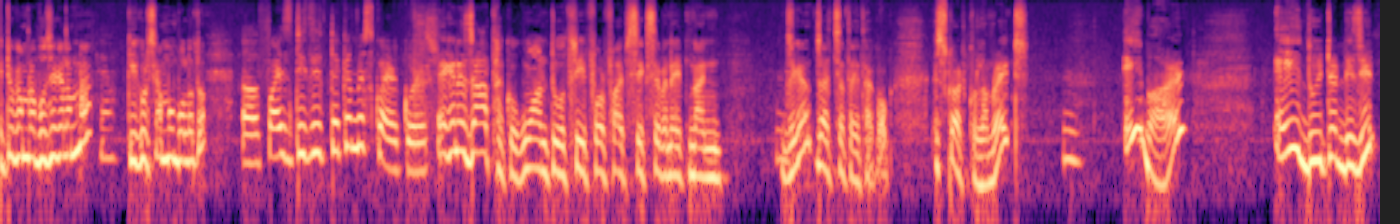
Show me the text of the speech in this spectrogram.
এটুকু আমরা বুঝে গেলাম না? হ্যাঁ। কি করছি আম্মু বলো তো? first digitটাকে আমরা স্কোয়ার করেছি। এখানে যা থাকুক one two three four five six seven eight nine জায়গা যা ইচ্ছা তাই থাকুক। স্কোয়ার করলাম রাইট এইবার এই দুইটা ডিজিট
